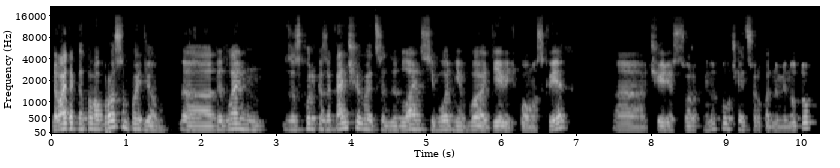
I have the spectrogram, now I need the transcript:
Давай тогда по вопросам пойдем. А, Дедлайн за сколько заканчивается? Дедлайн сегодня в 9 по Москве. А, Через 40 минут, получается, 41 минуту.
